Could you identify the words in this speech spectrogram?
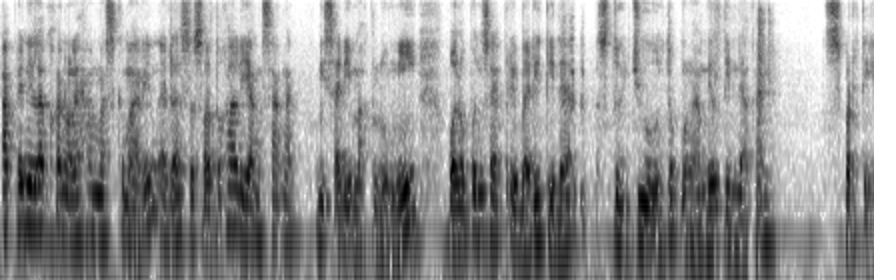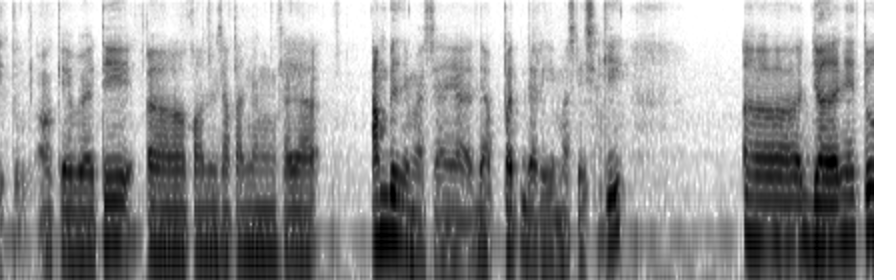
apa yang dilakukan oleh Hamas kemarin adalah sesuatu hal yang sangat bisa dimaklumi walaupun saya pribadi tidak setuju untuk mengambil tindakan seperti itu. Oke, berarti eh, kalau misalkan yang saya ambil nih Mas, saya dapat dari Mas Rizky, eh jalannya itu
